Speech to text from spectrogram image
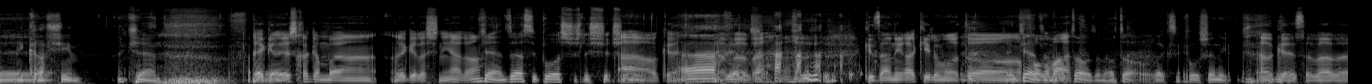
אה, מקרשים. כן. רגע, יש לך גם ברגל השנייה, לא? כן, זה הסיפור השלישי. שלי. אה, אוקיי. אה. סבבה. כי זה נראה כאילו מאותו כן, כן, זה פורמט. מאותו, זה מאותו, רק סיפור שני. אוקיי, סבבה.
